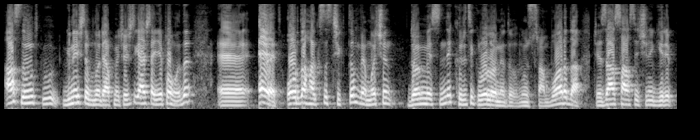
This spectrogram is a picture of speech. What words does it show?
Aslında Umut Güneş de bunları yapmaya çalıştı. Gerçekten yapamadı. E, evet orada haksız çıktım ve maçın dönmesinde kritik rol oynadı Lundström. Bu arada ceza sahası içine girip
